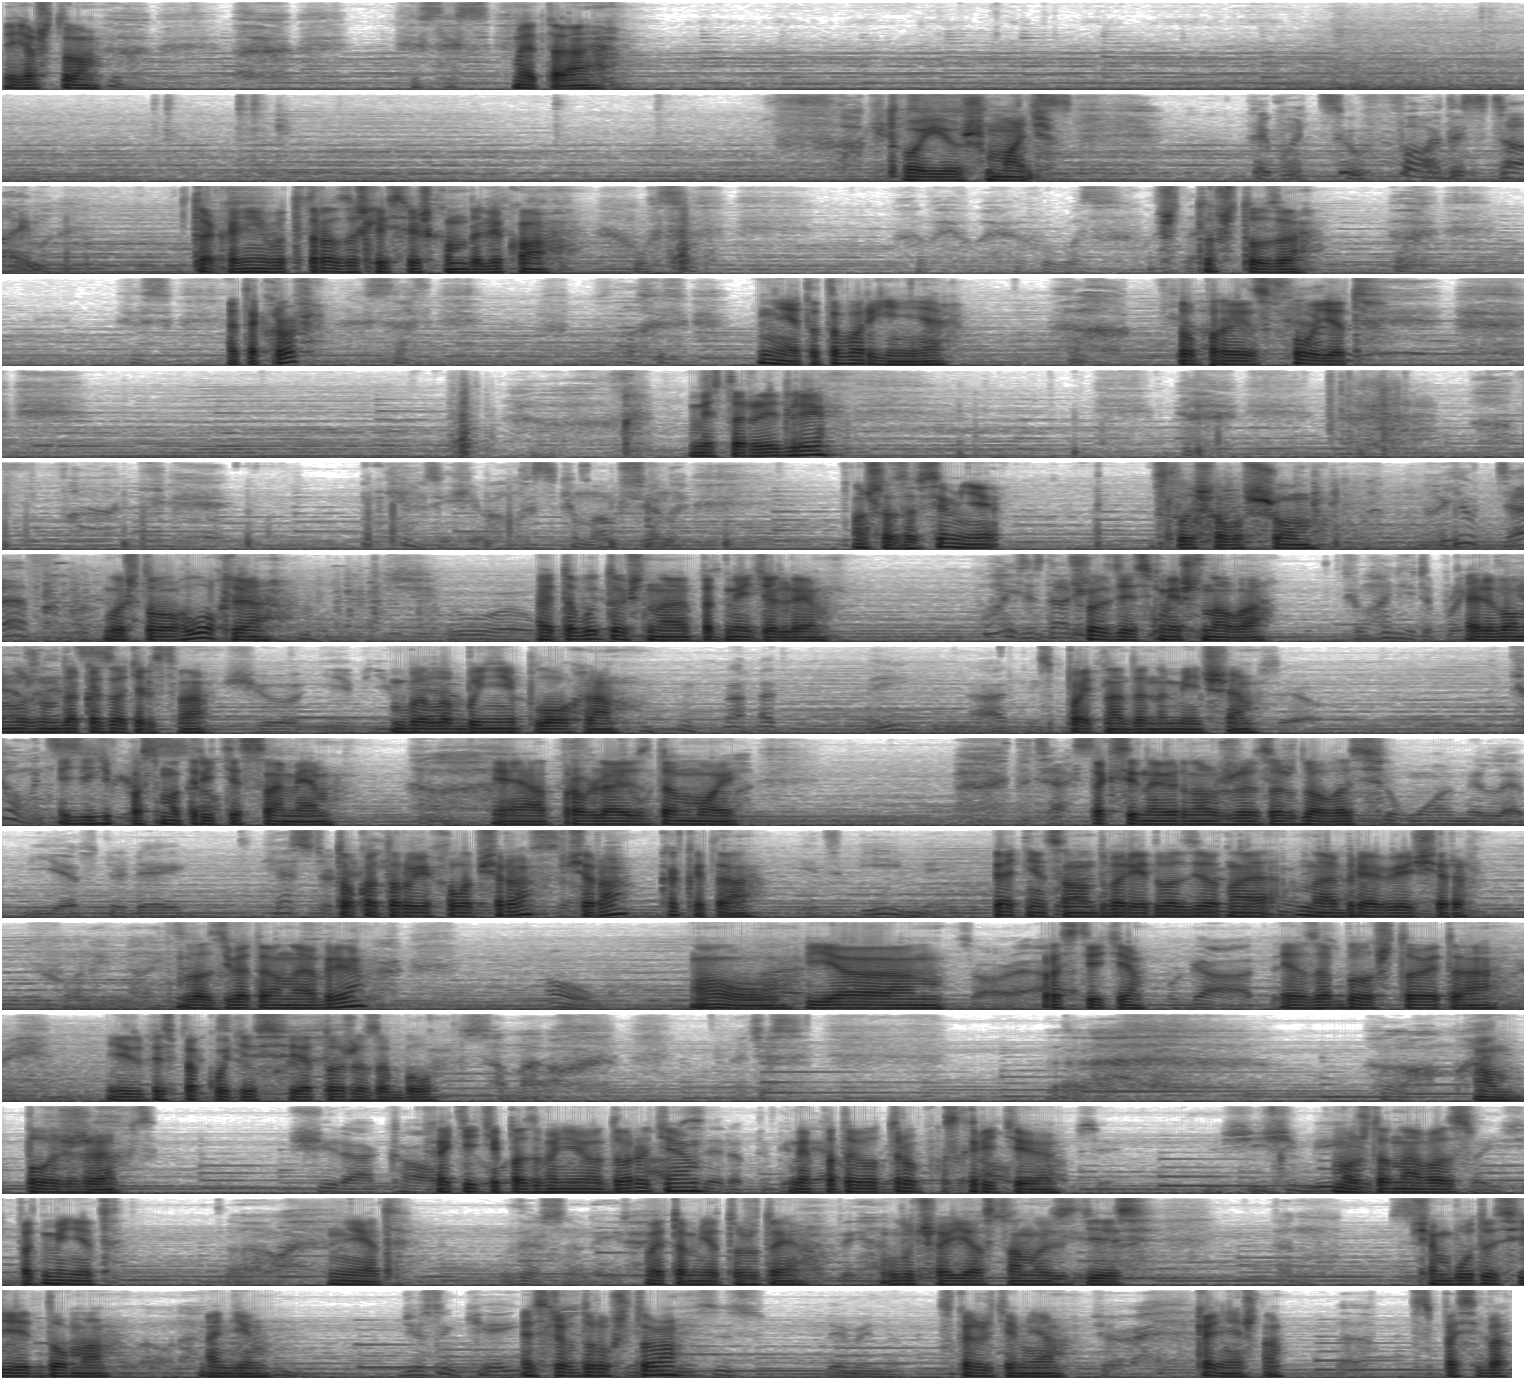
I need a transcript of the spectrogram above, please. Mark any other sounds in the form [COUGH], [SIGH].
Я что? Это... Твою ж мать. Так, они в этот раз зашли слишком далеко. Что, что за... Это кровь? Нет, это варенье. Что происходит? Мистер Ридли. Он что, совсем не слышал шум? Вы что, оглохли? Это вы точно подметили. Что здесь смешного? Или вам нужно доказательство? Было бы неплохо. Спать надо на меньше. Идите посмотрите сами. Я отправляюсь домой. Такси, наверное, уже заждалось. То, который уехал вчера? Вчера? Как это? Пятница на дворе, 29 ноября вечер. 29 ноября? О, я... Простите. Я забыл, что это. Не беспокойтесь, я тоже забыл. О, боже. Хотите, позвоню Дороти? Я подавил трубку к скрытию. Может, она вас подменит? Нет. В этом нет нужды. Лучше я останусь здесь, чем буду сидеть дома один. Если вдруг что, скажите мне. Конечно. Спасибо.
